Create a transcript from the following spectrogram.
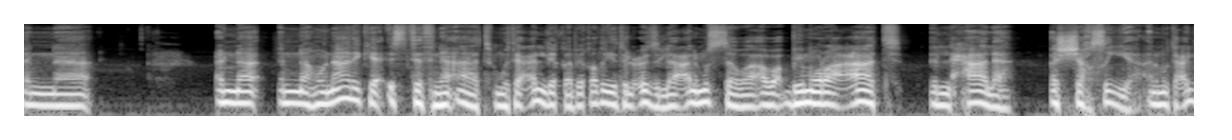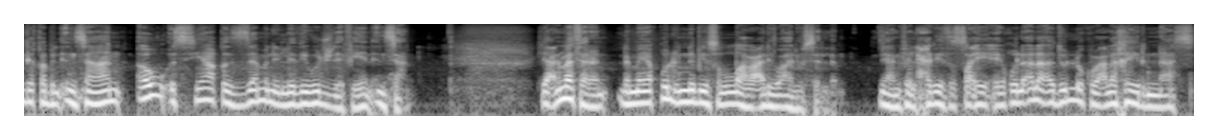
أن أن أن هنالك استثناءات متعلقة بقضية العزلة على مستوى أو بمراعاة الحالة الشخصية المتعلقة بالإنسان أو السياق الزمني الذي وجد فيه الإنسان. يعني مثلا لما يقول النبي صلى الله عليه وآله وسلم يعني في الحديث الصحيح يقول ألا أدلكم على خير الناس؟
